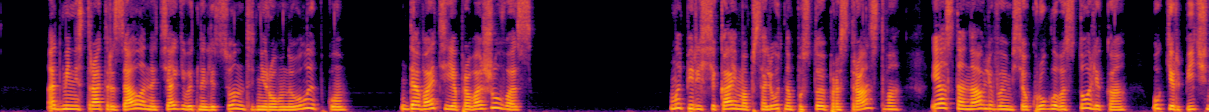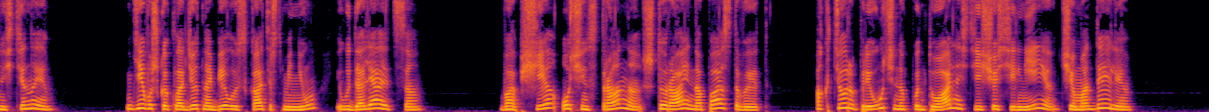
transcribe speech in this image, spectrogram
Администратор зала натягивает на лицо натренированную улыбку. «Давайте я провожу вас». Мы пересекаем абсолютно пустое пространство и останавливаемся у круглого столика, у кирпичной стены. Девушка кладет на белую скатерть меню и удаляется. Вообще, очень странно, что Райан опаздывает. Актеры приучены к пунктуальности еще сильнее, чем модели.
